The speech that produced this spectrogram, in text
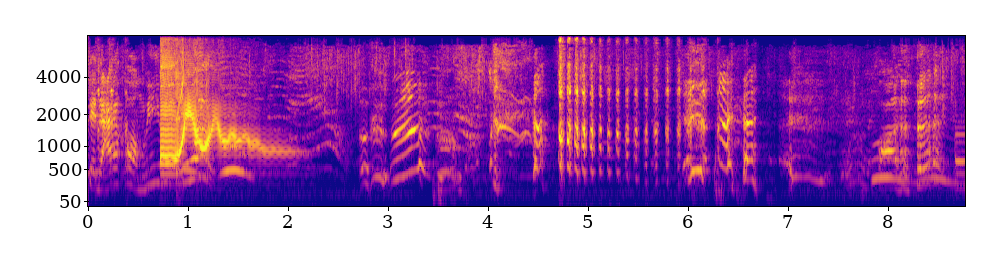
แต่ได้ของพี่ไม่ได้พอเลย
